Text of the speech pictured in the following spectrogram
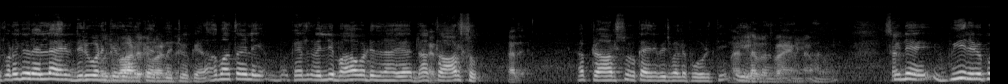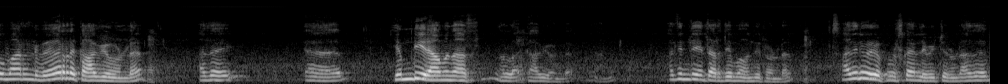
തുടങ്ങിയവരെല്ലാം അതിന് നിരൂപണം ചെയ്ത ആൾക്കാരും മറ്റുമൊക്കെയാണ്. അത് മാത്രമല്ല കേരളത്തിൽ വലിയ മഹാപണ്ഡിതനായ ഡോക്ടർ ആർസു. ഡോക്ടർ ആർസു ഒക്കെ അതിനെപ്പറ്റി വളരെ പൂഴ്ത്തി പിന്നെ വി രവികുമാറിന്റെ വേറൊരു കാവ്യമുണ്ട്. അത് എം ഡി രാമദാസ് എന്നുള്ള കാവ്യമുണ്ട്. അതിന്റെ തർജമ വന്നിട്ടുണ്ട്. അതിനൊരു ഒരു പുരസ്കാരം ലഭിച്ചിട്ടുണ്ട്. അത്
